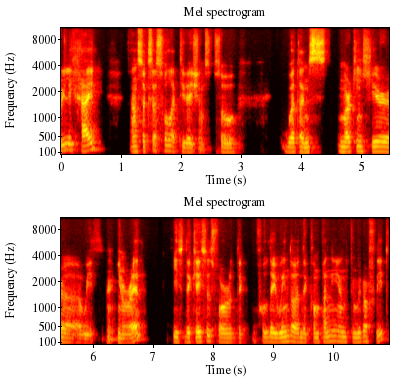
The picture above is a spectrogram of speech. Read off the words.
really high unsuccessful activations. So what I'm marking here uh, with uh, in red is the cases for the full day window at the company and commuter fleet,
